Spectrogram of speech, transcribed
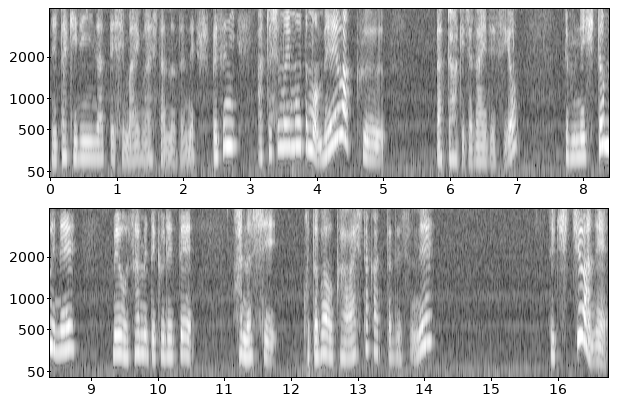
寝たきりになってしまいましたのでね。別に私も妹も迷惑だったわけじゃないですよ。でもね一目ね目を覚めてくれて話言葉を交わしたかったですね。で父はね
